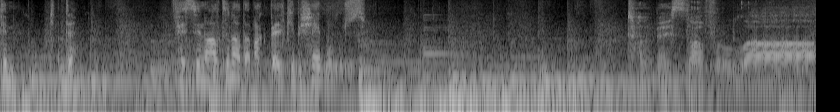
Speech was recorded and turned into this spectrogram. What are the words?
Bitti mi? Bitti. Fesin altına da bak belki bir şey bulursun. Tövbe estağfurullah.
